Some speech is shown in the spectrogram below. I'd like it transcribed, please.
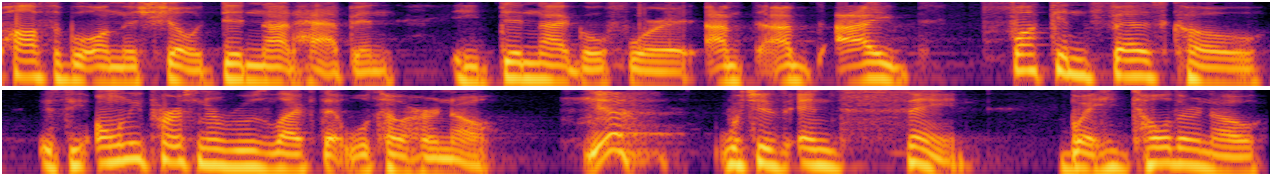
possible on this show did not happen. He did not go for it. I'm I'm I fucking Fezco is the only person in Rue's life that will tell her no. Yeah. Which is insane. But he told her no.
